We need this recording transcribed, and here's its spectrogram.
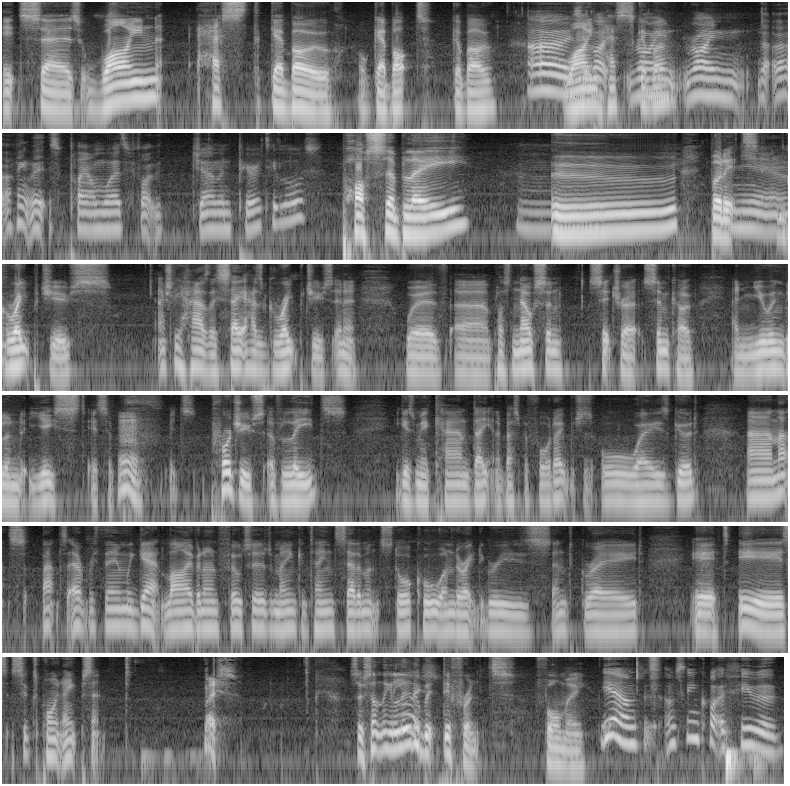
it says wine Hest Hestgebo or Gebot Gebo. Oh, Wine like Heskebo? Rhine, Rhine, that- I think it's a play on words with like the German purity laws. Possibly. Hmm. Ooh. But it's Yeah. grape juice actually has. They say it has grape juice in it, with uh, plus Nelson, Citra, Simcoe, and New England yeast. It's a Hmm. it's produce of Leeds. He gives me a can date and a best before date, which is always good. And that's that's everything we get. Live and unfiltered, main contains sediment, store cool under eight degrees centigrade. It is six point eight percent. Nice. So something a little Nice. bit different for me. Yeah, I'm, I'm seeing quite a few of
